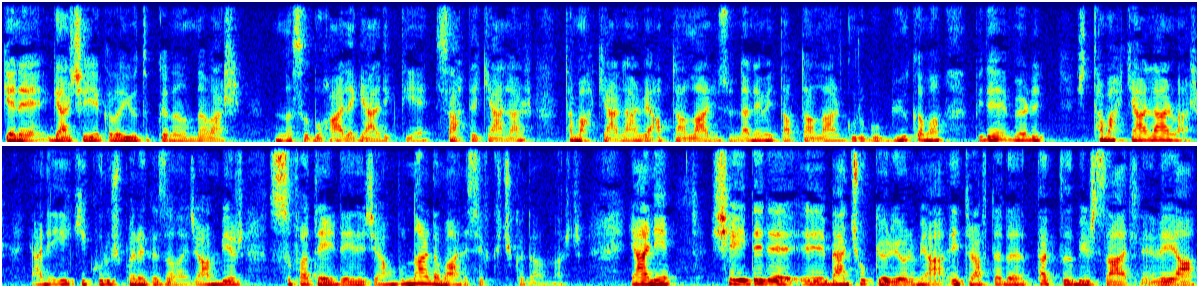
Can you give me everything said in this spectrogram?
gene Gerçeği Yakala YouTube kanalında var. Nasıl bu hale geldik diye. Sahtekarlar, tamahkarlar ve aptallar yüzünden. Evet aptallar grubu büyük ama bir de böyle işte tamahkarlar var. Yani iki kuruş para kazanacağım, bir sıfat elde edeceğim. Bunlar da maalesef küçük adamlar. Yani şeyde de e, ben çok görüyorum ya etrafta da taktığı bir saatle veya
